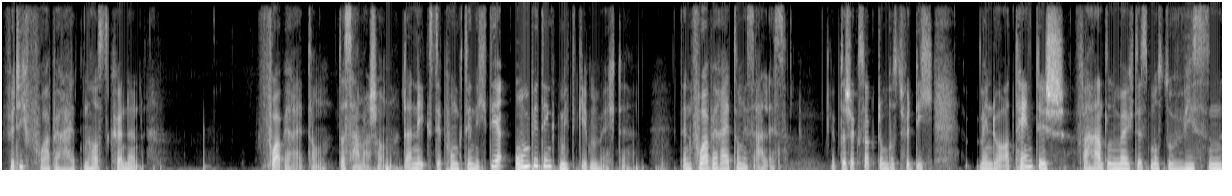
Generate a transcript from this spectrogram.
für dich vorbereiten hast können. Vorbereitung, das haben wir schon. Der nächste Punkt, den ich dir unbedingt mitgeben möchte. Denn Vorbereitung ist alles. Ich habe da schon gesagt, du musst für dich, wenn du authentisch verhandeln möchtest, musst du wissen,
